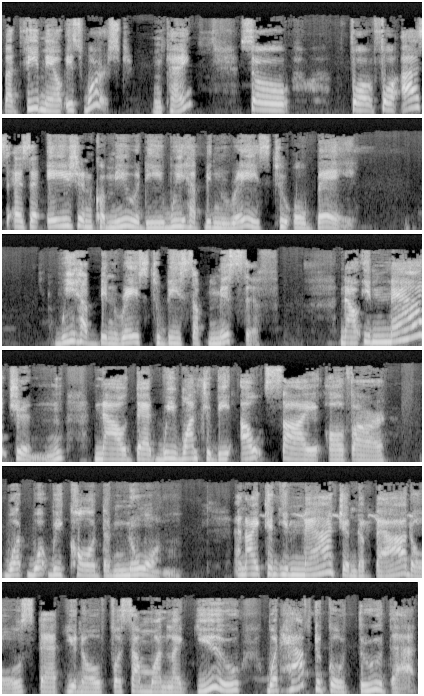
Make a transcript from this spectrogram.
but female is worst. Okay. So for, for us as an Asian community, we have been raised to obey. We have been raised to be submissive. Now imagine now that we want to be outside of our what what we call the norm. And I can imagine the battles that, you know, for someone like you would have to go through that.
